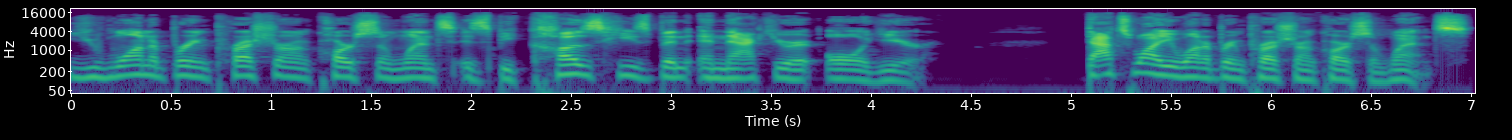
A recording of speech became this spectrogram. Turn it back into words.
you want to bring pressure on Carson Wentz is because he's been inaccurate all year. That's why you want to bring pressure on Carson Wentz.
